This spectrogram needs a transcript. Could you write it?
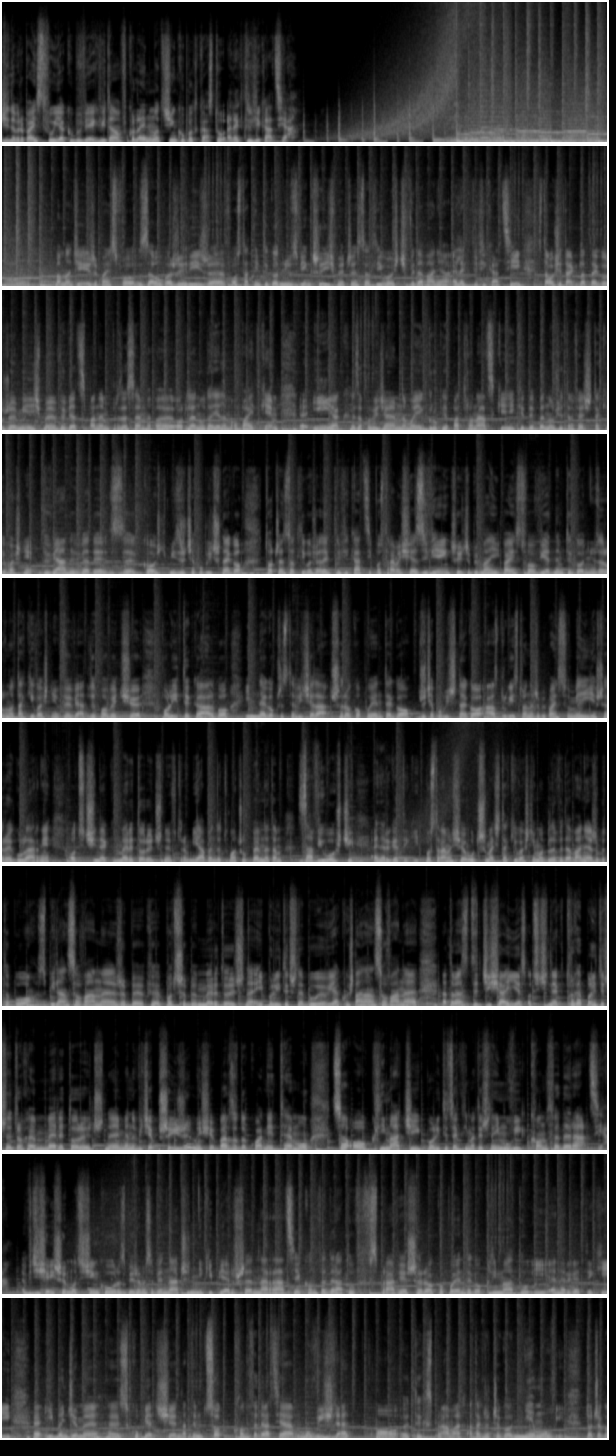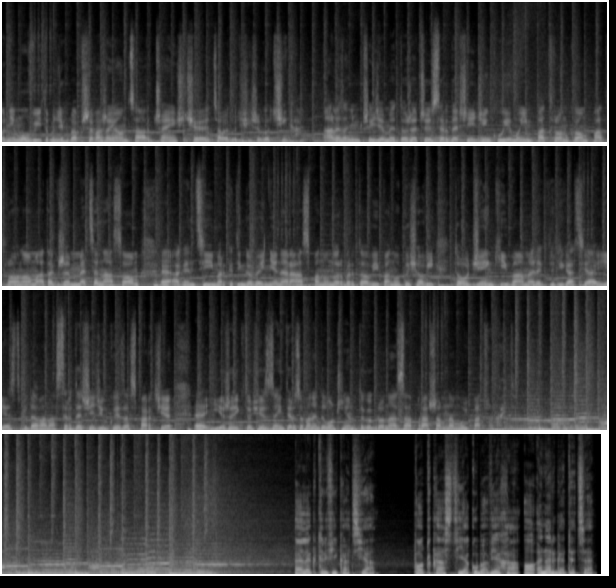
Dzień dobry Państwu, Jakub Wiech, witam w kolejnym odcinku podcastu Elektryfikacja. Mam nadzieję, że Państwo zauważyli, że w ostatnim tygodniu zwiększyliśmy częstotliwość wydawania elektryfikacji. Stało się tak dlatego, że mieliśmy wywiad z panem prezesem e, Orlenu Danielem Obajtkiem e, i jak zapowiedziałem na mojej grupie patronackiej, kiedy będą się trafiać takie właśnie wywiady, wywiady z gośćmi z życia publicznego, to częstotliwość elektryfikacji postaramy się zwiększyć, żeby mieli Państwo w jednym tygodniu zarówno taki właśnie wywiad, wypowiedź polityka albo innego przedstawiciela szeroko pojętego życia publicznego, a z drugiej strony, żeby Państwo mieli jeszcze regularnie regularnie odcinek merytoryczny, w którym ja będę tłumaczył pewne tam zawiłości energetyki. Postaramy się utrzymać taki właśnie model wydawania, żeby to było zbilansowane, żeby potrzeby merytoryczne i polityczne były jakoś balansowane. Natomiast dzisiaj jest odcinek trochę polityczny, trochę merytoryczny. Mianowicie przyjrzymy się bardzo dokładnie temu, co o klimacie i polityce klimatycznej mówi Konfederacja. W dzisiejszym odcinku rozbierzemy sobie na czynniki pierwsze narrację konfederatów w sprawie szeroko pojętego klimatu i energetyki E, i będziemy e, skupiać się na tym, co Konfederacja mówi źle o e, tych sprawach, a także czego nie mówi. To, czego nie mówi, to będzie chyba przeważająca część całego dzisiejszego odcinka. Ale zanim przejdziemy do rzeczy, serdecznie dziękuję moim patronkom, patronom, a także mecenasom agencji marketingowej Nie na raz, panu Norbertowi, panu Pysiowi. To dzięki wam elektryfikacja jest wydawana. Serdecznie dziękuję za wsparcie. Jeżeli ktoś jest zainteresowany dołączeniem do tego grona, zapraszam na mój Patronite. Elektryfikacja. Podcast Jakuba Wiecha o energetyce.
